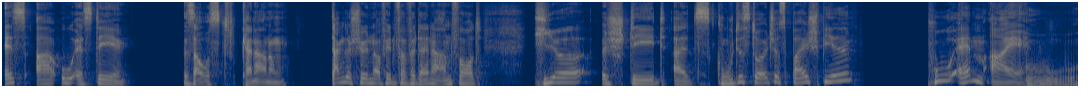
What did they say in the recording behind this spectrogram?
S-A-U-S-D. Saust. Keine Ahnung. Dankeschön auf jeden Fall für deine Antwort. Hier steht als gutes deutsches Beispiel Who am I? Uh.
